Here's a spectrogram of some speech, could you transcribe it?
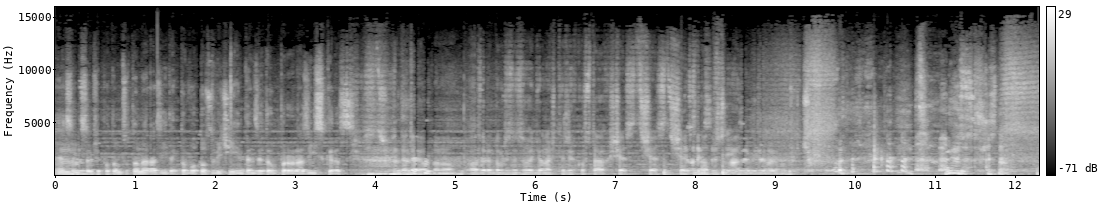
Já si myslím, že potom, co to narazí, tak to o to s větší intenzitou prorazí skrz. To jo, no, no. A vzhledem k tomu, že jsem se hodil na čtyřech kostách 6, 6, 6 A a nechceš 3 na zem, že jo. Plus 16.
